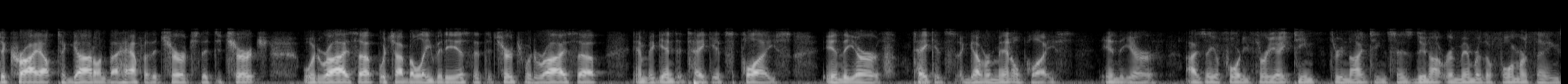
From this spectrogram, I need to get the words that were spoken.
to cry out to God on behalf of the church, that the church would rise up, which I believe it is, that the church would rise up and begin to take its place in the earth, take its governmental place in the earth. Isaiah 43:18 through 19 says, Do not remember the former things,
